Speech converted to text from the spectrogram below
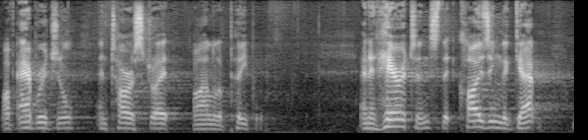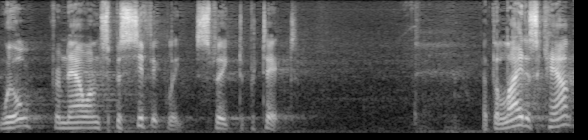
of Aboriginal and Torres Strait Islander people, an inheritance that Closing the Gap will, from now on, specifically seek to protect. At the latest count,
